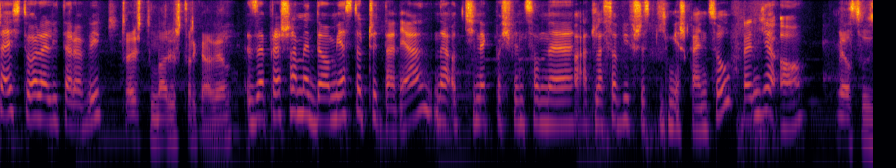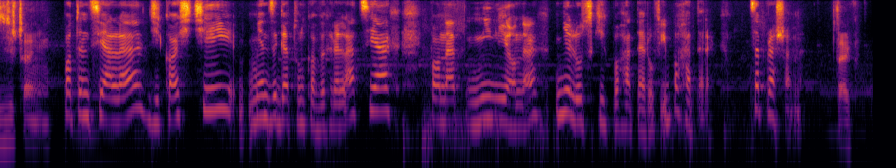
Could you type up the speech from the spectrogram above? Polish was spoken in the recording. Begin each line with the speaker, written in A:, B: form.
A: Cześć, tu Ola Literowicz.
B: Cześć, tu Mariusz Tarkawian.
A: Zapraszamy do Miasto Czytania na odcinek poświęcony Atlasowi wszystkich mieszkańców. Będzie o
B: Miasto zdziczeniu.
A: potencjale dzikości, międzygatunkowych relacjach, ponad milionach nieludzkich bohaterów i bohaterek. Zapraszamy.
B: Tak.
